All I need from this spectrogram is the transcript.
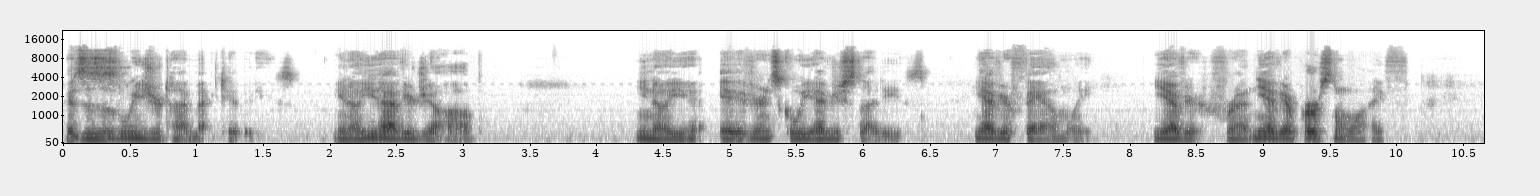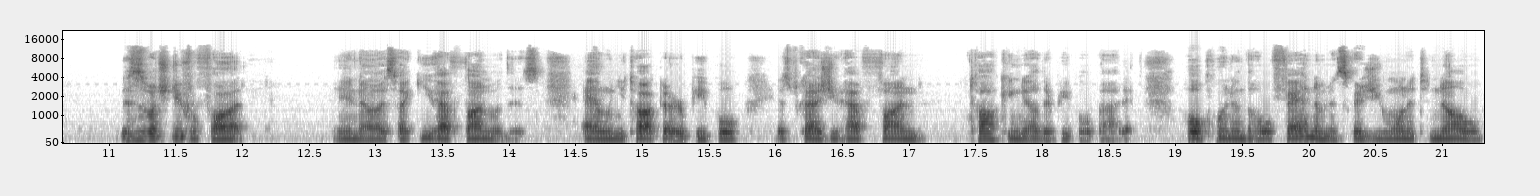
Because this is leisure time activities. You know, you have your job. You know, you if you're in school, you have your studies. You have your family. You have your friend. You have your personal life. This is what you do for fun. You know, it's like you have fun with this. And when you talk to other people, it's because you have fun talking to other people about it. Whole point of the whole fandom is because you wanted to know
